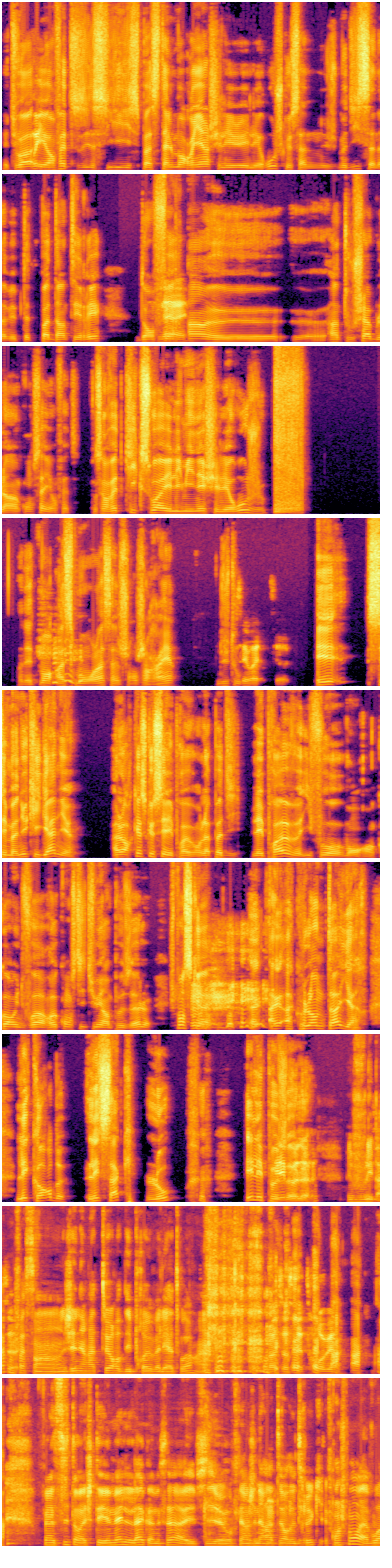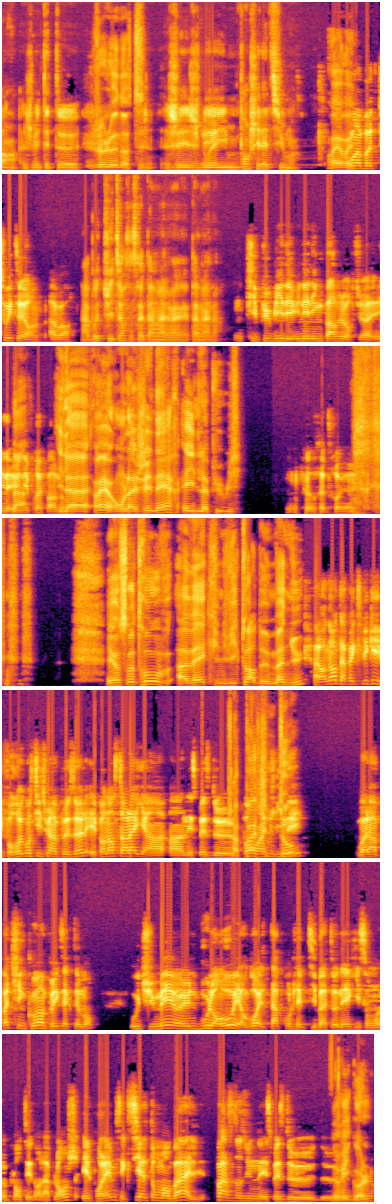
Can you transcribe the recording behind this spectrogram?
Et tu vois, Oui. et en fait, il se passe tellement rien chez les, les rouges que ça, je me dis, ça n'avait peut-être pas d'intérêt d'en faire Ouais. un euh, euh, intouchable à un conseil, en fait. Parce qu'en fait, qui que soit éliminé chez les rouges, pff, honnêtement, à ce moment-là, ça ne change rien du tout. C'est vrai, c'est vrai. Et c'est Manu qui gagne. Alors qu'est-ce que c'est l'épreuve? On l'a pas dit. L'épreuve, il faut bon encore une fois reconstituer un puzzle. Je pense qu'à à, Koh-Lanta, il y a les cordes, les sacs, l'eau et les Et les puzzles. Mais vous voulez pas qu'on fasse un générateur d'épreuves aléatoires hein Ouais, ça serait trop bien. On fait un site en HTML là comme ça, et puis euh, on fait un générateur de trucs. Et franchement, à voir. hein. Je vais peut-être, euh, Je le note. je vais, je vais Ouais. me pencher là-dessus moi. Ouais ouais. Ou un bot Twitter, hein, à voir, Un bot Twitter, ça serait pas mal, ouais, pas mal. qui publie des- une énigme par jour, tu vois, une, Bah, une épreuve par jour. Il a ouais, on la génère et il la publie. ça serait trop bien. Et on se retrouve avec une victoire de Manu. Alors non, t'as pas expliqué, il faut reconstituer un puzzle, et pendant ce temps-là, il y a un, un espèce de Un pan pachinko. incliné. Voilà, un pachinko, un peu exactement. Où tu mets euh, une boule en haut, et en gros, elle tape contre les petits bâtonnets qui sont euh, plantés dans la planche. Et le problème, c'est que si elle tombe en bas, elle passe dans une espèce de... de... De rigole.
